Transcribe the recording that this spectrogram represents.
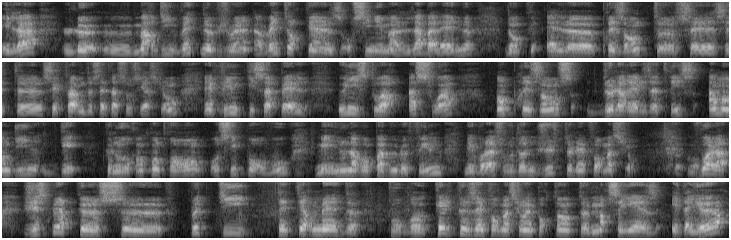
Et là, le euh, mardi 29 juin à 20h15 au cinéma La Baleine, donc elle euh, présente ces, ces, femmes de cette association un film qui s'appelle Une histoire à soi en présence de la réalisatrice Amandine Gay que nous rencontrerons aussi pour vous, mais nous n'avons pas vu le film, mais voilà, je vous donne juste l'information. Voilà, j'espère que ce petit intermède pour euh, quelques informations importantes marseillaises et d'ailleurs,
